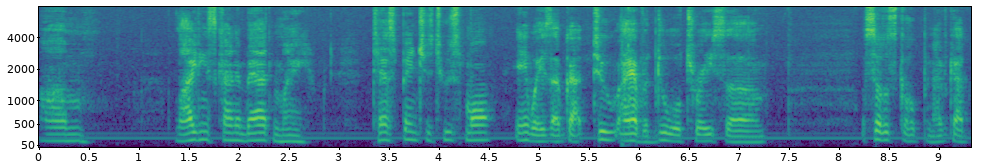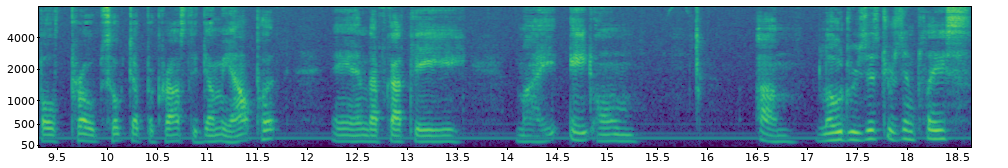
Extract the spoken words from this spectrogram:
Um, lighting's kind of bad. My test bench is too small. Anyways, I've got two. I have a dual trace uh, oscilloscope, and I've got both probes hooked up across the dummy output, and I've got the my 8 ohm um, load resistors in place.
